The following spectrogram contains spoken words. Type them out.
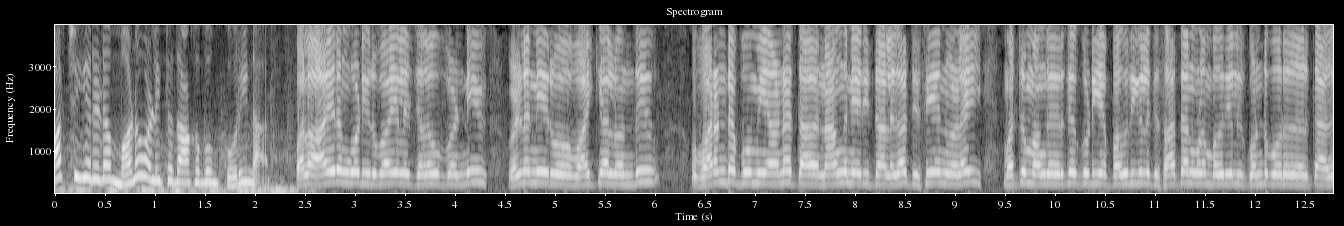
ஆட்சியரிடம் மனு அளித்ததாகவும் கூறினார். பல ஆயிரம் கோடி ரூபாய்களை செலவு பண்ணி வெள்ள நீர் வாய்க்கால் வந்து வறண்ட பூமியான த நாங்குநேரி தாலுகா திசையன் விளை மற்றும் அங்கே இருக்கக்கூடிய பகுதிகளுக்கு சாத்தான்குளம் பகுதிகளுக்கு கொண்டு போவதற்காக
